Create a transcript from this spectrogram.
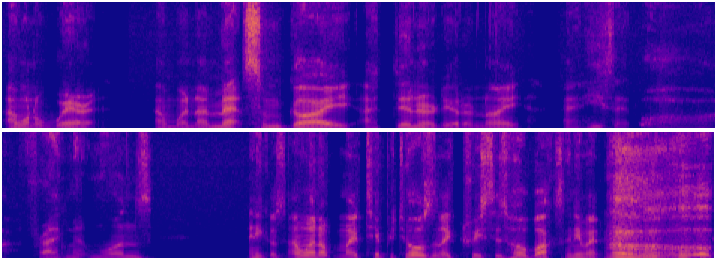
I want to wear it. And when I met some guy at dinner the other night, and he said, "Oh, fragment ones," and he goes, "I went up my tippy toes and I creased his hoe box," and he went, "Oh,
